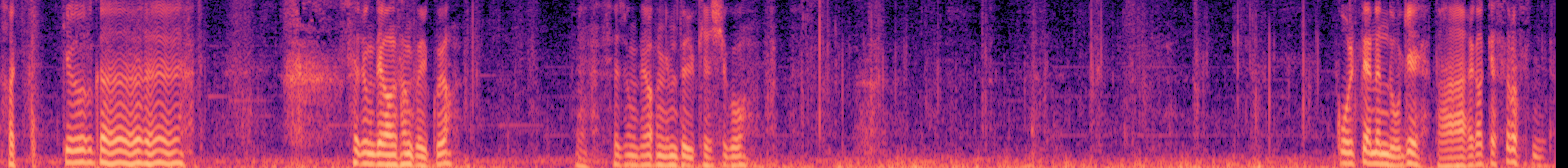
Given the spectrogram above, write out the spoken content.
학교가 세종대왕상도 있고요. 네, 세종대왕님도 계시고 골대는 녹이 밝게 쓸었습니다.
